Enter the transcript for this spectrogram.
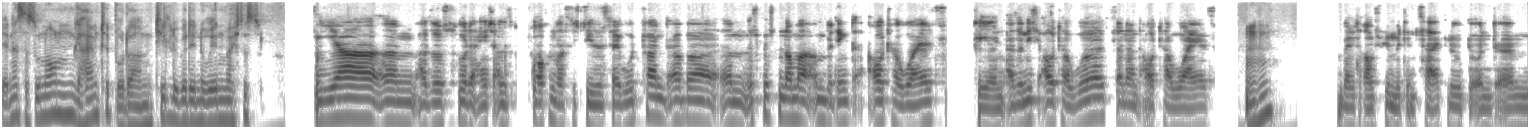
Dennis, hast du noch einen Geheimtipp oder einen Titel, über den du reden möchtest? Ja, ähm, also es wurde eigentlich alles besprochen, was ich dieses Jahr gut fand, aber ähm, ich möchte nochmal unbedingt Outer Wilds empfehlen. Also nicht Outer Worlds, sondern Outer Wilds. Mhm. Weltraumspiel mit dem Zeitloop und ähm,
